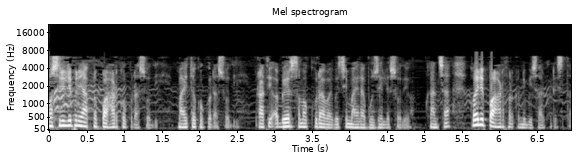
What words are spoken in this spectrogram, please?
मसिनीले पनि आफ्नो पहाडको कुरा सोधी माइतको कुरा सोधी। राति अबेरसम्म कुरा भएपछि माइला भुजेलले सोध्यो कान्छा कहिले पहाड फर्कने विचार गरिस् त?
